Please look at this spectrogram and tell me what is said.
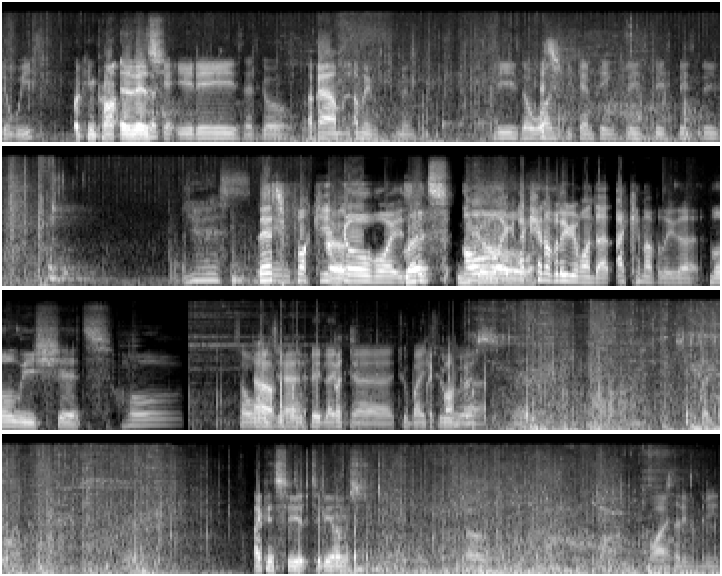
the wisp. Looking pro. It is. Okay, it is. Let's go. Okay, I'm, I'm leaving. I'm leaving. Please, no one It's- be camping. Please, please, please, please. Yes. Let's win. fucking Bro, go, boys. Let's oh go. my! I cannot believe you won that. I cannot believe that. Holy shit. Oh. So we, Oh, ju- we okay. played like But- uh, two by Like two. Uh, bonkers? That's it. I can see it to be honest. oh. Why? does that even mean?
